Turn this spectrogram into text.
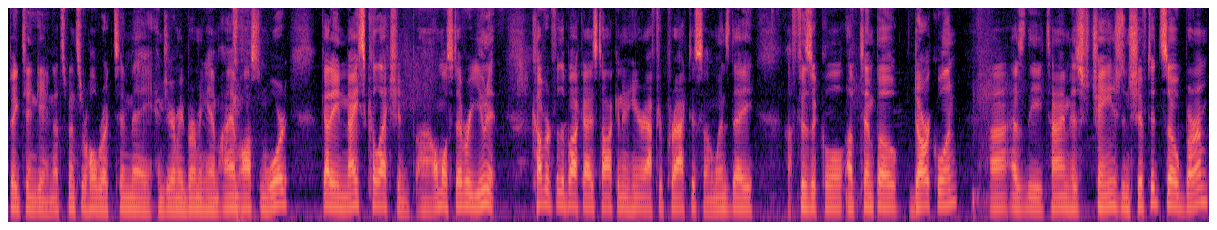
Big Ten game. That's Spencer Holbrook, Tim May, and Jeremy Birmingham. I am Austin Ward. Got a nice collection, uh, almost every unit covered for the Buckeyes. Talking in here after practice on Wednesday, a physical, up tempo, dark one, uh, as the time has changed and shifted. So, Berm,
